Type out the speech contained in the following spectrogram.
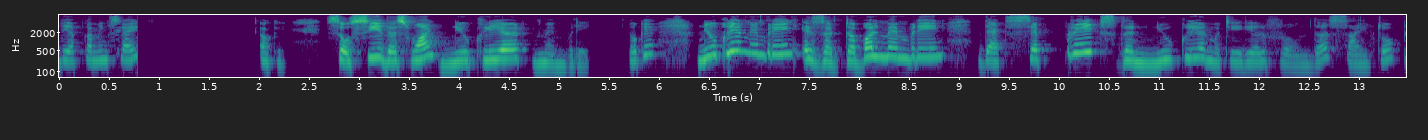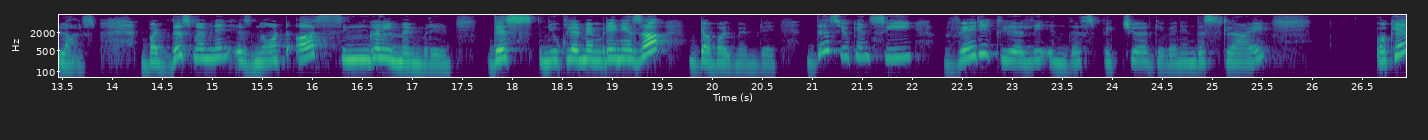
the upcoming slide. Okay, so see this one nuclear membrane okay? Nuclear membrane is a double membrane that separates the nuclear material from the cytoplasm. But this membrane is not a single membrane. This nuclear membrane is a double membrane. This you can see very clearly in this picture given in this slide. Okay?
